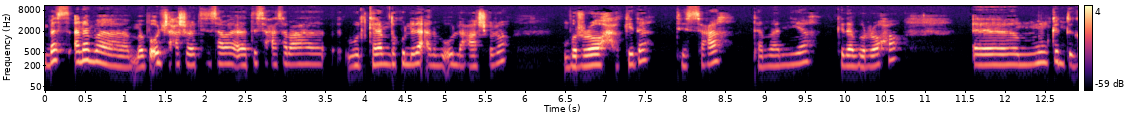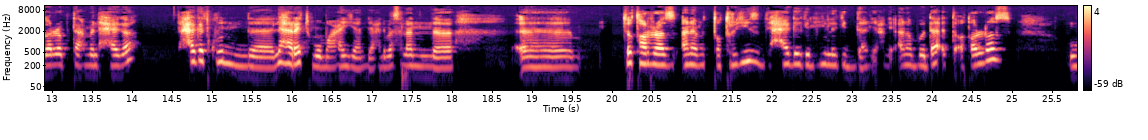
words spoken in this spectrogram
بس أنا ما, ما بقولش عشرة تسعة, تسعة سبعة والكلام ده كله لأ أنا بقول عشرة بالراحة كده تسعة تمانية كده بالراحة. ممكن تجرب تعمل حاجة حاجة تكون لها رتم معين يعني مثلا تطرز. أنا بالتطريز دي حاجة جميلة جدا. يعني أنا بدأت أطرز و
